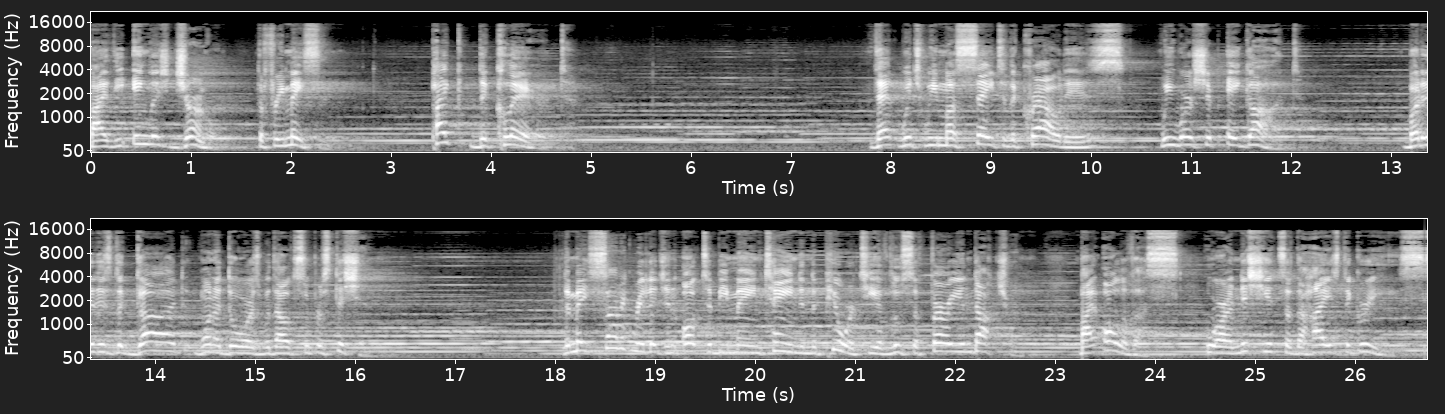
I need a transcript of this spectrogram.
by the English journal, The Freemason. Pike declared, That which we must say to the crowd is, We worship a God but it is the God one adores without superstition. The Masonic religion ought to be maintained in the purity of Luciferian doctrine by all of us who are initiates of the highest degrees.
